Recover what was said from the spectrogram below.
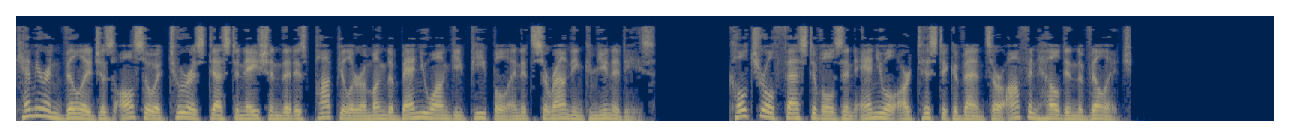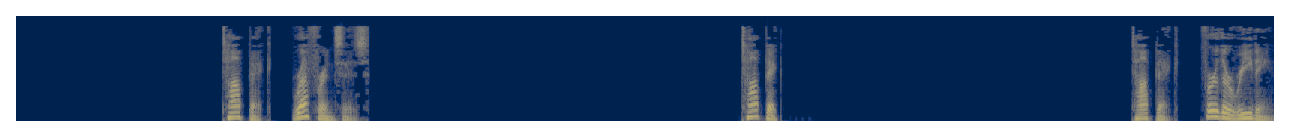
Kemiran village is also a tourist destination that is popular among the Banyuwangi people and its surrounding communities. Cultural festivals and annual artistic events are often held in the village. References. Further reading.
